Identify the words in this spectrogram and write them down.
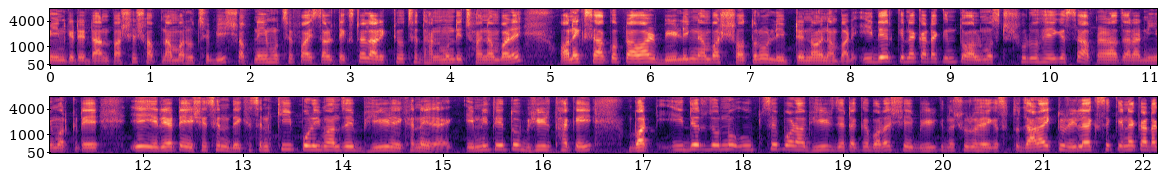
মেইন গেটের ডান পাশে, শপ নাম্বার হচ্ছে বিশ, শপ নেম হচ্ছে ফয়সাল টেক্সটাইল, আরেকটি হচ্ছে ধানমন্ডি ছয় নম্বরে, অনেক সাকোপ টাওয়ার, বিল্ডিং নাম্বার সতেরো লিফটে নয় নাম্বার। ঈদের কেনাকাটা কিন্তু অলমোস্ট শুরু হয়ে গেছে। আপনারা যারা নিউ মার্কেটে এই এরিয়াতে এসেছেন, দেখেছেন কি পরিমাণ যে ভিড় এখানে। এমনিতেই তো ভিড় থাকেই, বাট ঈদের জন্য উপচে পড়া ভিড় যেটাকে বলে, সেই ভিড় কিন্তু শুরু হয়ে গেছে। তো যারা একটু রিল্যাক্সে কেনাকাটা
